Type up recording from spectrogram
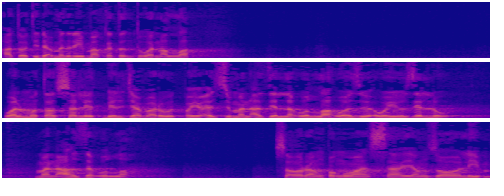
atau tidak menerima ketentuan Allah fa yu'izzu man azillahu Allah wa yuzillu man Allah seorang penguasa yang zalim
